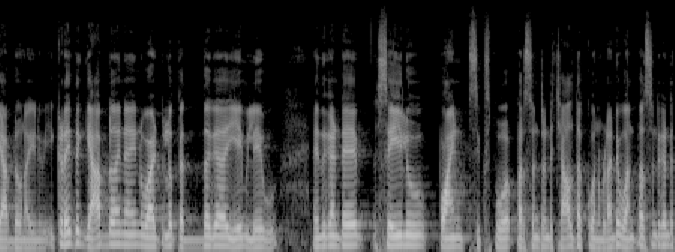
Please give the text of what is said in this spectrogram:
గ్యాప్ డౌన్ అయినవి. ఇక్కడైతే గ్యాప్ డౌన్ అయిన వాటిలో పెద్దగా ఏమి లేవు. ఎందుకంటే SAIL point six four percent అంటే చాలా తక్కువ అనమాట. అంటే వన్ పర్సెంట్ కంటే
